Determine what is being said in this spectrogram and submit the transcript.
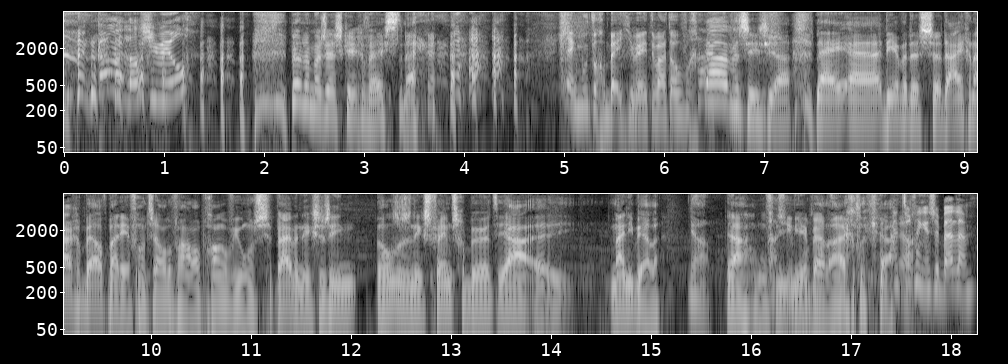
kan wel als je wil. Ik ben er maar zes keer geweest. Nee. Ja, je moet toch een beetje weten waar het over gaat. Ja, precies, ja. Nee, eh, die hebben dus eh, de eigenaar gebeld, maar die heeft gewoon hetzelfde verhaal opgehangen. Van jongens, wij hebben niks gezien. Bij ons is er niks vreemds gebeurd. Ja, eh, mij niet bellen. Ja. Ja, hoeft Nou, niet meer bellen eigenlijk. Ja. En toen gingen ze bellen.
